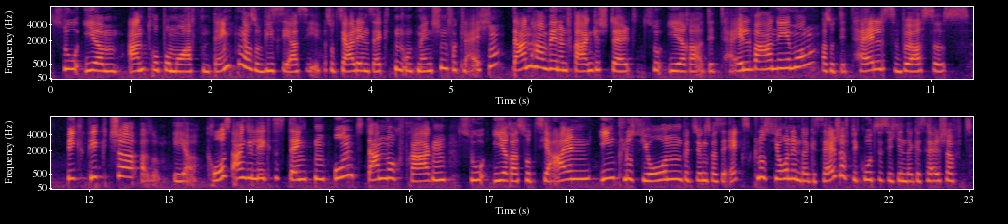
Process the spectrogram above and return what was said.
zu ihrem anthropomorphen Denken, also wie sehr sie soziale Insekten und Menschen vergleichen. Dann haben wir ihnen Fragen gestellt zu ihrer Detailwahrnehmung, also Details versus Big Picture, also eher groß angelegtes Denken und dann noch Fragen zu ihrer sozialen Inklusion bzw. Exklusion in der Gesellschaft, wie gut sie sich in der Gesellschaft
